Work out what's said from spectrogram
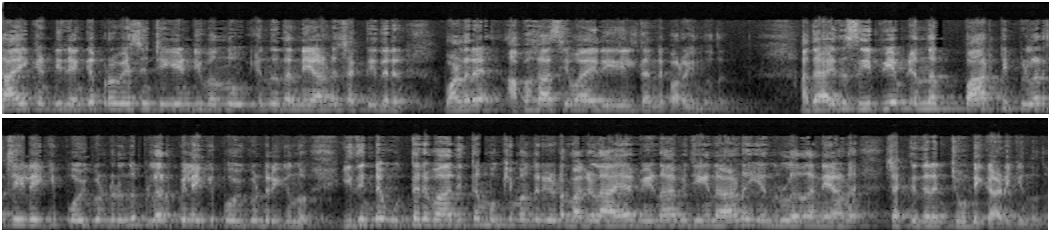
തായ്ക്കണ്ടി രംഗപ്രവേശം ചെയ്യേണ്ടി വന്നു എന്ന് തന്നെയാണ് ശക്തിധരൻ വളരെ അപഹാസ്യമായ രീതിയിൽ തന്നെ പറയുന്നത്. അതായത് സി പി എം എന്ന പാർട്ടി പിളർച്ചയിലേക്ക് പോയിക്കൊണ്ടിരുന്നു പിളർപ്പിലേക്ക് പോയിക്കൊണ്ടിരിക്കുന്നു. ഇതിന്റെ ഉത്തരവാദിത്തം മുഖ്യമന്ത്രിയുടെ മകളായ വീണ വിജയനാണ് എന്നുള്ളത് തന്നെയാണ് ശക്തിധരൻ ചൂണ്ടിക്കാണിക്കുന്നത്.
